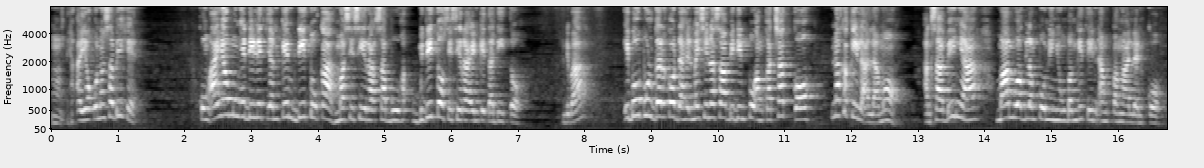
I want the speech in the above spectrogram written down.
Mm, ayaw ko nang sabihin. Kung ayaw mong i-delete yan, Kim, dito ka, masisira sa buhay. Dito, sisirain kita dito. Di ba? Ibubulgar ko dahil may sinasabi din po ang kachat ko, nakakilala mo. Ang sabi niya, ma'am, wag lang po ninyong banggitin ang pangalan ko.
